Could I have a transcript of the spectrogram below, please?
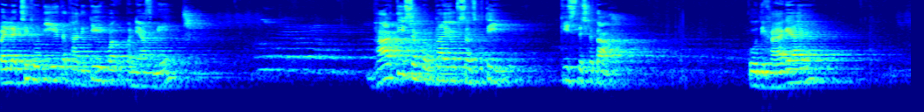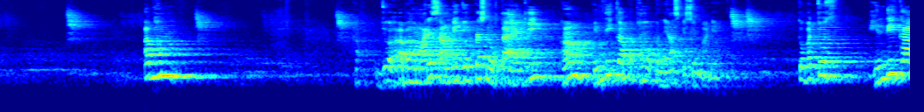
परिलक्षित होती है तथा द्वितीय उपन्यास में भारतीय संप्रभुता एवं संस्कृति की श्रेष्ठता को दिखाया गया है। अब हम जो अब हमारे सामने जो प्रश्न उठता है कि हम हिंदी का प्रथम उपन्यास किसे माने? तो बच्चों, हिंदी का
